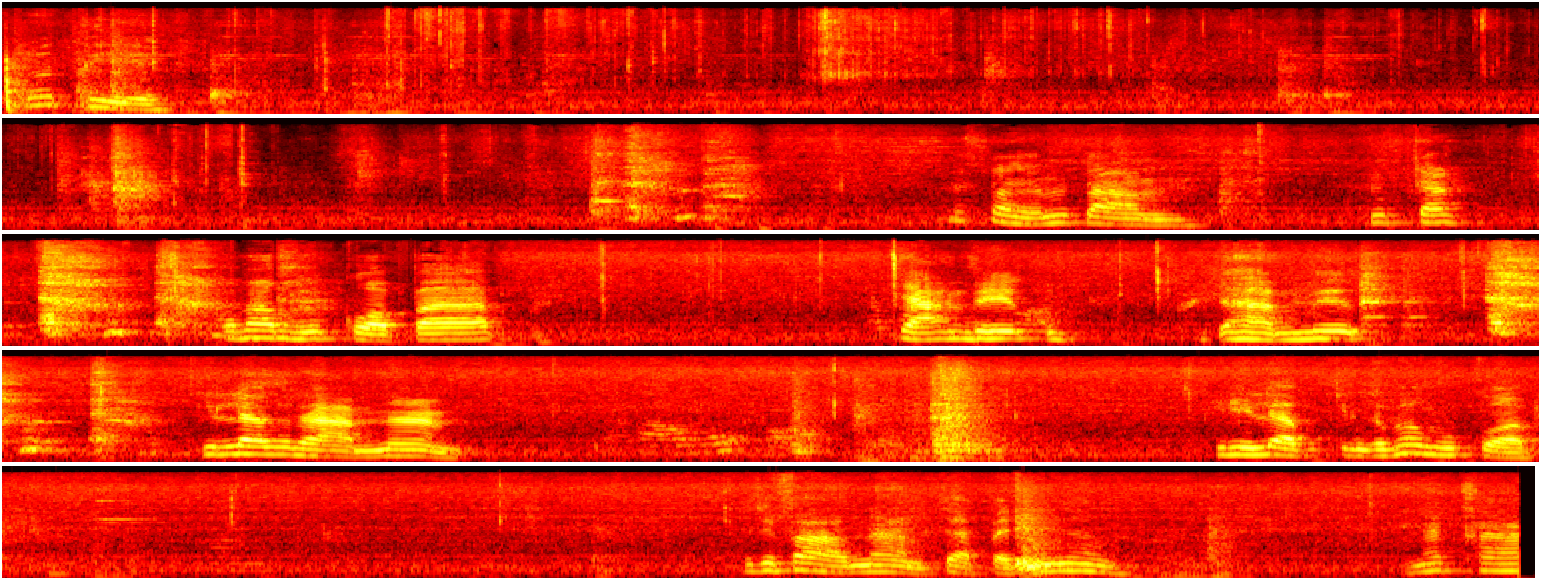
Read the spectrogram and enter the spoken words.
โรตี ใส่น้ำตาลนะจ๊ะกระเพราหมูกรอบปั๊บจามพริกจามพริกกินแล้วสะดามน้ำทีนี้แล้วกินกระเพราหมูกรอบจะฟ้าน้ำจะไปเรื่องนะคะ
